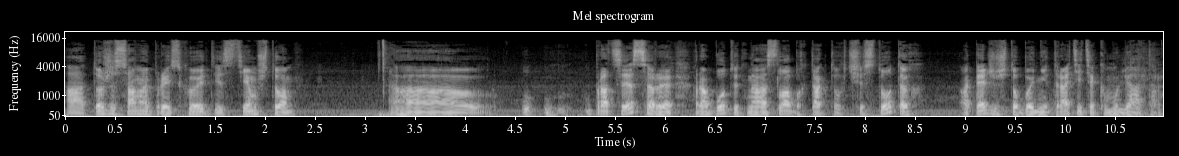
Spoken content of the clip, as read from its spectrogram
А, то же самое происходит и с тем, что а, процессоры работают на слабых тактовых частотах, опять же, чтобы не тратить аккумулятор.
